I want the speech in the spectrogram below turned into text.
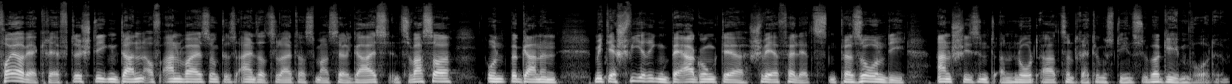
Feuerwehrkräfte stiegen dann auf Anweisung des Einsatzleiters Marcel Geist ins Wasser und begannen mit der schwierigen Bergung der schwer verletzten Person, die anschließend an Notarzt und Rettungsdienst übergeben wurde.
